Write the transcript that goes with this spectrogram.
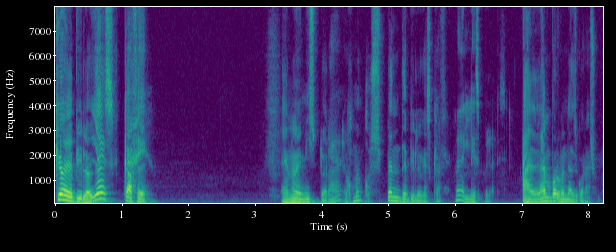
δύο επιλογές καφέ. Ενώ εμείς τώρα έχουμε 25 επιλογές καφέ. Με λες που λες. Αλλά δεν μπορούμε να τις αγοράσουμε.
